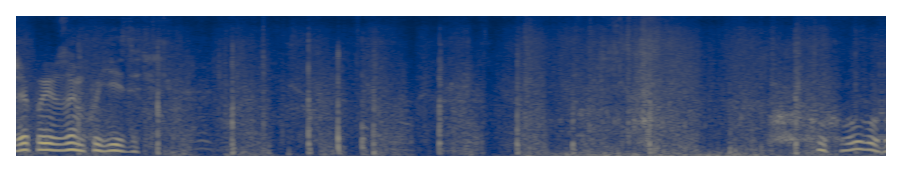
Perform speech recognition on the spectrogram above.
Джипи і взимку їздять. Ху-ху.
